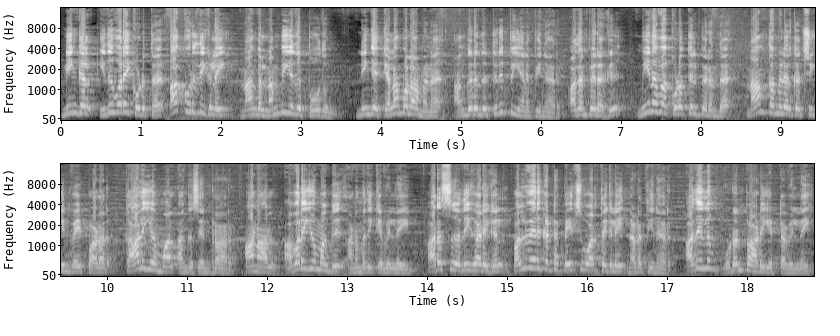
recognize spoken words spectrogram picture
நீங்கள் இதுவரை கொடுத்த வாக்குறுதிகளை நாங்கள் நம்பியது போதும். நீங்க கிளம்பலாம் என அங்கிருந்து திருப்பி அனுப்பினார். அதன் பிறகு மீனவ குளத்தில் பிறந்த நாம் தமிழர் கட்சியின் வேட்பாளர் காளியம்மாள் அங்கு சென்றார். ஆனால் அவரையும் அங்கு அனுமதிக்கவில்லை. அரசு அதிகாரிகள் பல்வேறு கட்ட பேச்சுவார்த்தைகளை நடத்தினர். அதிலும் உடன்பாடு எட்டவில்லை.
